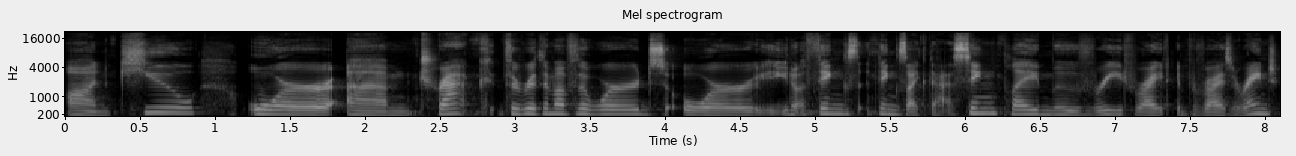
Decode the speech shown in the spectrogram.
on cue or um, track the rhythm of the words or you know things things like that sing play move read write improvise arrange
